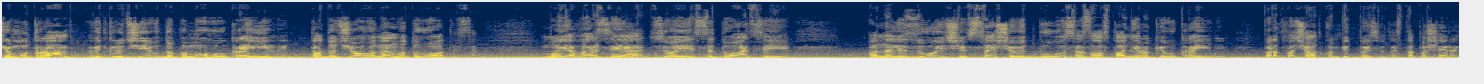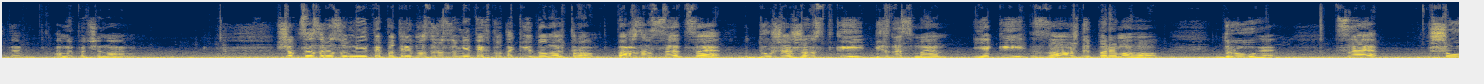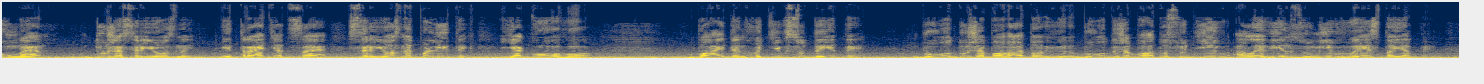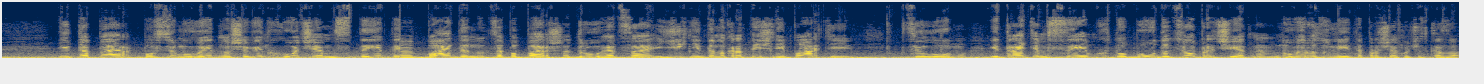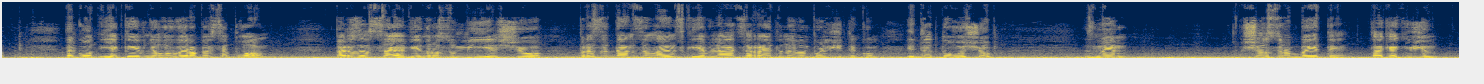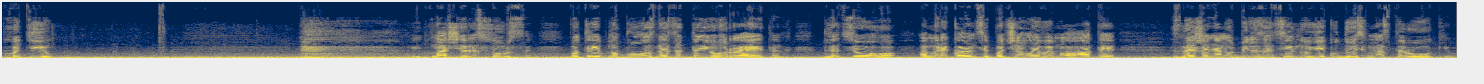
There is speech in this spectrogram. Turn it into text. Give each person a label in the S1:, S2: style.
S1: чому Трамп відключив допомогу Україні та до чого нам готуватися. Моя версія цієї ситуації, аналізуючи все, що відбулося за останні роки в Україні. Перед початком підписуйтесь та поширюйте, а ми починаємо. Щоб це зрозуміти, потрібно зрозуміти, хто такий Дональд Трамп. Перш за все, це дуже жорсткий бізнесмен, який завжди перемагав. Друге, це шоумен, дуже серйозний. І третє, це серйозний політик, якого Байден хотів судити. Було дуже багато, було дуже багато судів, але він зумів вистояти. І тепер по всьому видно, що він хоче мстити Байдену. Це по-перше. Друге, це їхній демократичній партії в цілому. І третє, всім, хто був до цього причетним. Ну, ви розумієте, про що я хочу сказати. Так от, який в нього виробився план? Перш за все, він розуміє, що президент Зеленський є рейтинговим політиком. І для того, щоб з ним щось зробити, так як він хотів наші ресурси. Потрібно було знизити його рейтинг. Для цього американці почали вимагати зниження мобілізаційного віку до 18 років.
